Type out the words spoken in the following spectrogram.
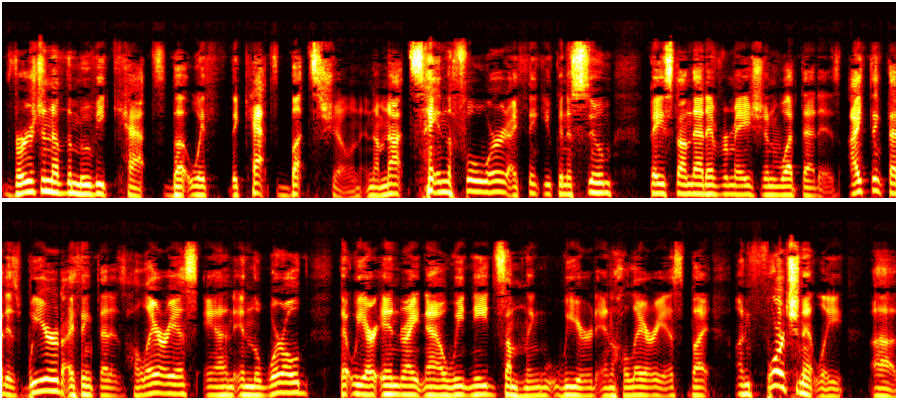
version of the movie Cats, but with the cat's butts shown. And I'm not saying the full word. I think you can assume based on that information what that is. I think that is weird. I think that is hilarious. And in the world that we are in right now, we need something weird and hilarious. But unfortunately, uh,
